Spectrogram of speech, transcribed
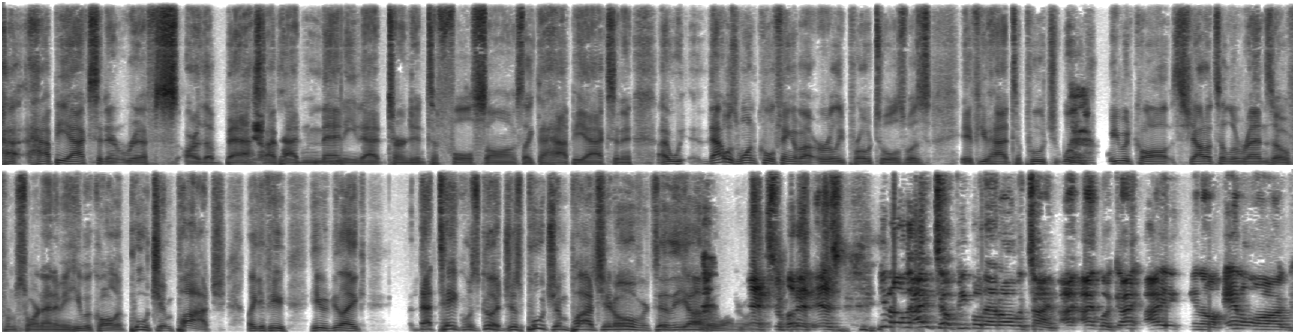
Ha- happy accident riffs are the best. I've had mm-hmm. many that turned into full songs, like the happy accident. I that was one cool thing about early Pro Tools was if you had to pooch, what we would call. Shout out to Lorenzo from Sworn Enemy. He would call it pooch and potch. Like if he he would be like. That take was good. Just pooch and potch it over to the other one. That's what it is. You know, I tell people that all the time. I, I look, I, I, you know, analog.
